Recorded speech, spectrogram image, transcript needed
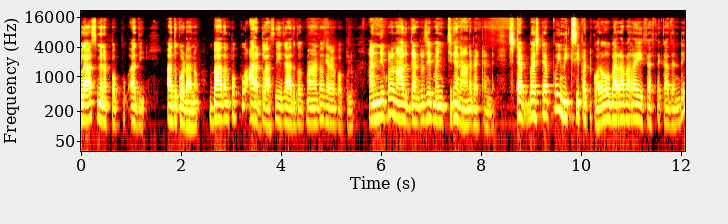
గ్లాస్ మినప్పప్పు అది. అది కూడాను. బాదం పప్పు అర గ్లాస్. ఇక అది ఒక మాట ఒక ఇరవై పప్పులు. అన్నీ కూడా నాలుగు గంటల సేపు మంచిగా నానబెట్టండి. స్టెప్ బై స్టెప్ ఈ మిక్సీ పట్టుకోవాలి. ఓ బర్రా బర్రా వేసేస్తే కాదండి.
